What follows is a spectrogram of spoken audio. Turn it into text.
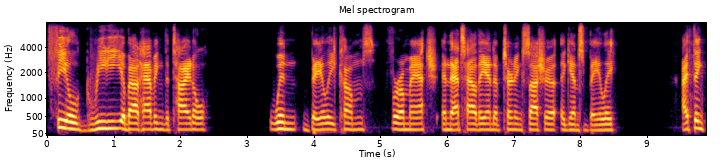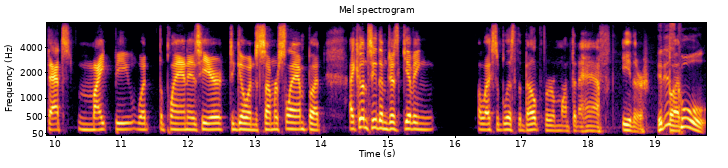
feel greedy about having the title when Bayley comes for a match, and that's how they end up turning Sasha against Bayley. I think that's might be what the plan is here to go into SummerSlam, but I couldn't see them just giving Alexa Bliss the belt for a month and a half either. It is but- cool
